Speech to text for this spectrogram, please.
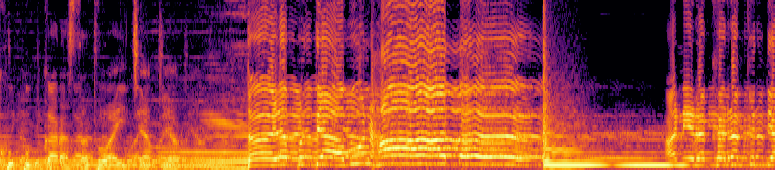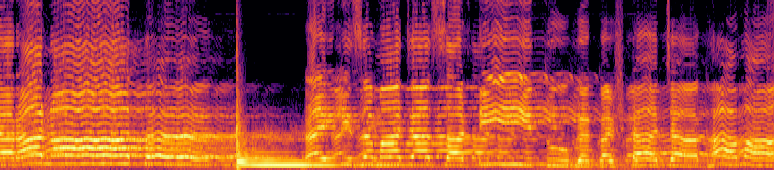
खूप उपकार असतात हो आईचे आपल्यावर. तळपत्या उन्हात आणि रख रख त्या रानात. राहिली समाजासाठी तू ग कष्टाच्या घामात.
